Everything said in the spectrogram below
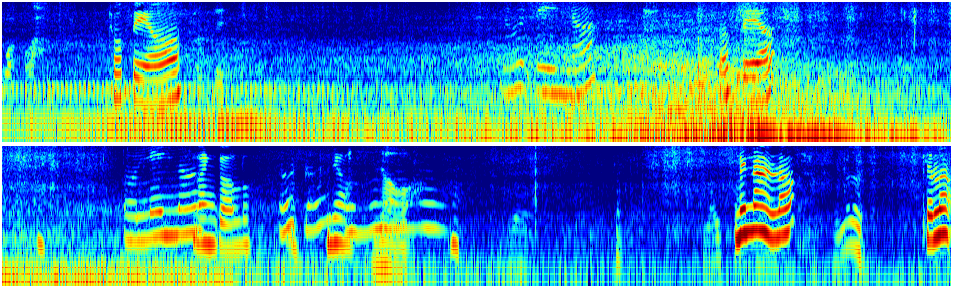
wow wow cho téo đây cho téo lên nó nhanh có luôn. Giờ nhỏ mấy nào đó nữa cái lọ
